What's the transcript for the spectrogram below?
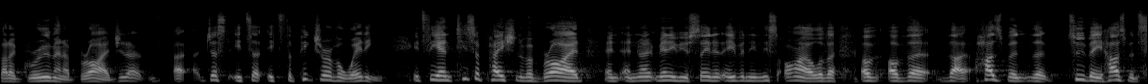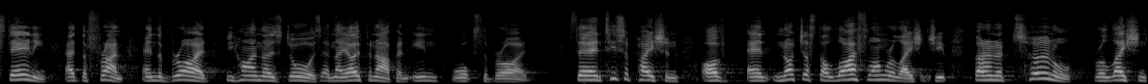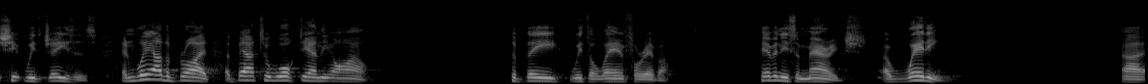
but a groom and a bride. You know, uh, just it's, a, it's the picture of a wedding. It's the anticipation of a bride, and, and many of you have seen it even in this aisle of, a, of, of the, the husband, the to be husband, standing at the front, and the bride behind those doors, and they open up, and in walks the bride. It's that anticipation of, and not just a lifelong relationship, but an eternal relationship with Jesus. And we are the bride about to walk down the aisle to be with the Lamb forever. Heaven is a marriage, a wedding. Uh,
